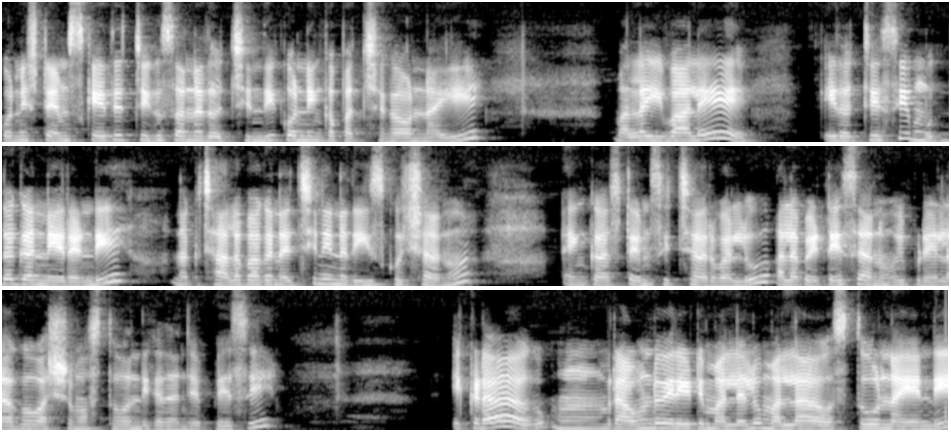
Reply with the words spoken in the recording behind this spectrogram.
కొన్ని స్టెమ్స్కి అయితే చిగుసు అన్నది వచ్చింది. కొన్ని ఇంకా పచ్చగా ఉన్నాయి. మళ్ళీ ఇవాళే ఇది వచ్చేసి ముద్ద గన్నేరండి నాకు చాలా బాగా నచ్చి నిన్న తీసుకొచ్చాను. ఇంకా స్టెమ్స్ ఇచ్చారు వాళ్ళు. అలా పెట్టేశాను. ఇప్పుడు ఎలాగో వర్షం వస్తుంది కదా అని చెప్పేసి. ఇక్కడ రౌండ్ వెరైటీ మల్లెలు మళ్ళీ వస్తూ ఉన్నాయండి.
